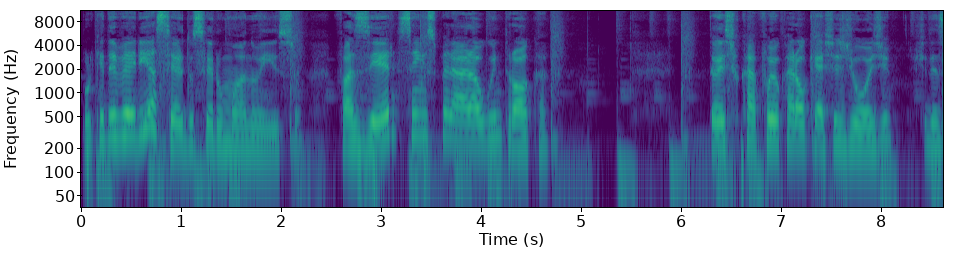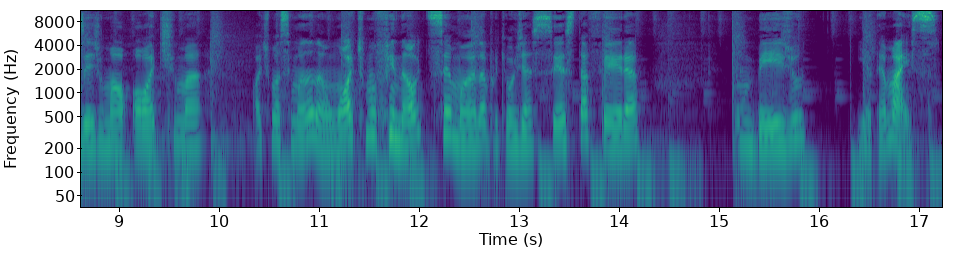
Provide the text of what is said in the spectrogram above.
porque deveria ser do ser humano isso, fazer sem esperar algo em troca. Então, esse foi o Carolcast de hoje. Te desejo uma ótima ótima semana não, um ótimo final de semana, porque hoje é sexta-feira. Um beijo e até mais.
